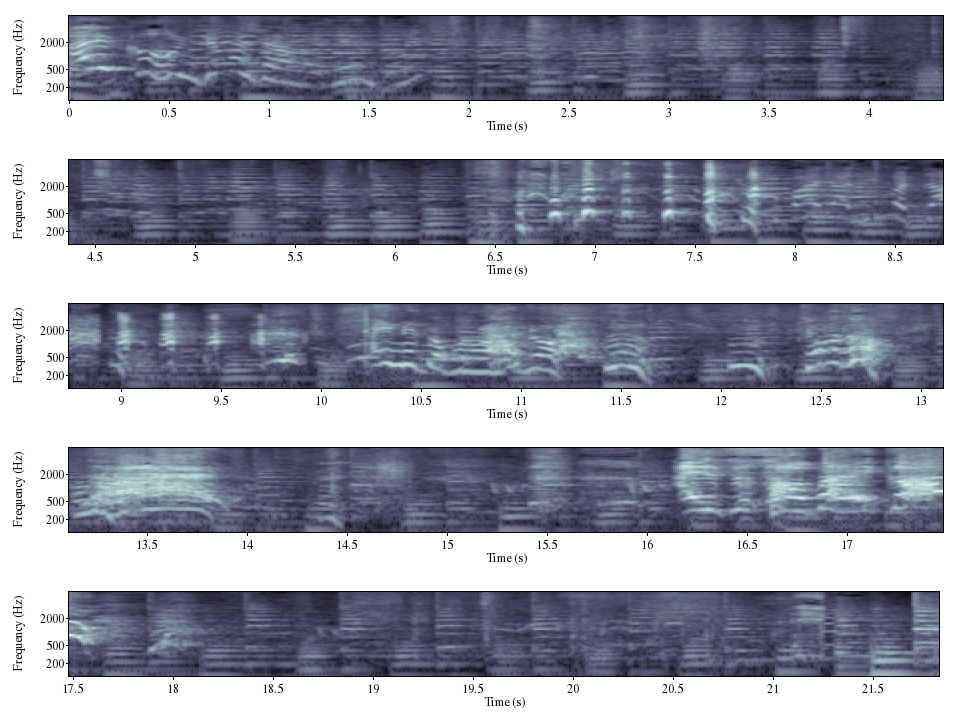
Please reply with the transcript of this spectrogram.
Ay, ko. Hindi pa siya. Yan, no? Bayan 犬とこの野郎ううんちょうど。い。アイスそば行こう。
